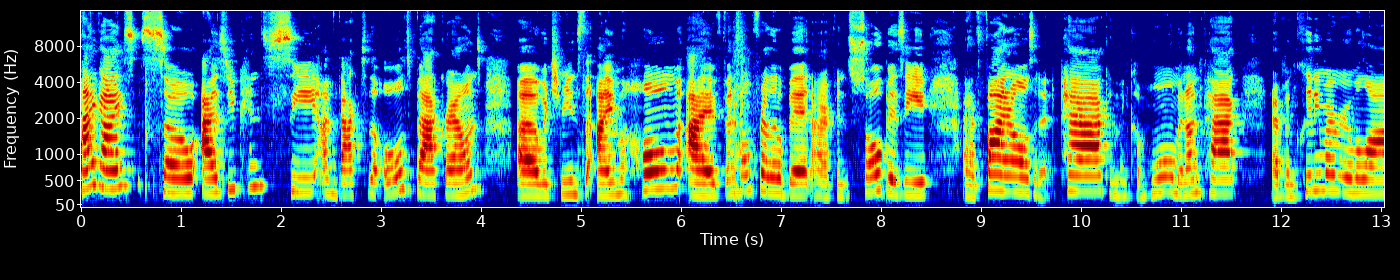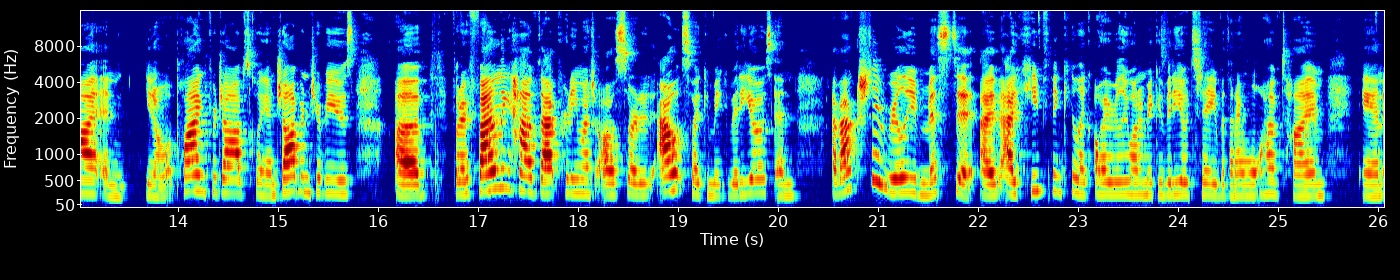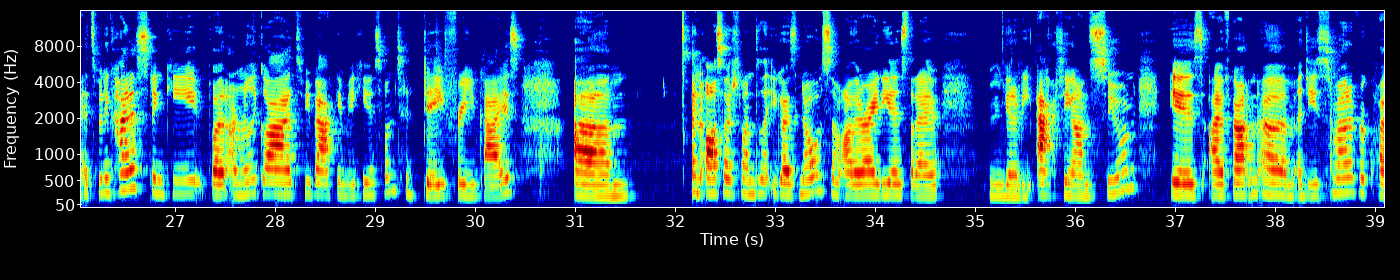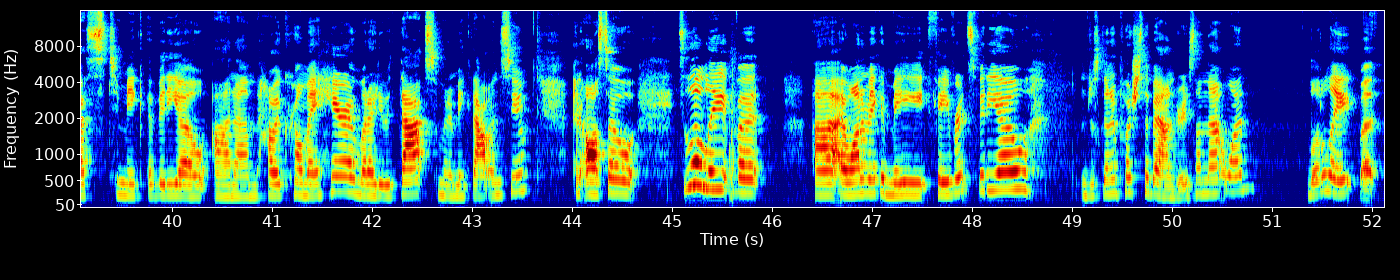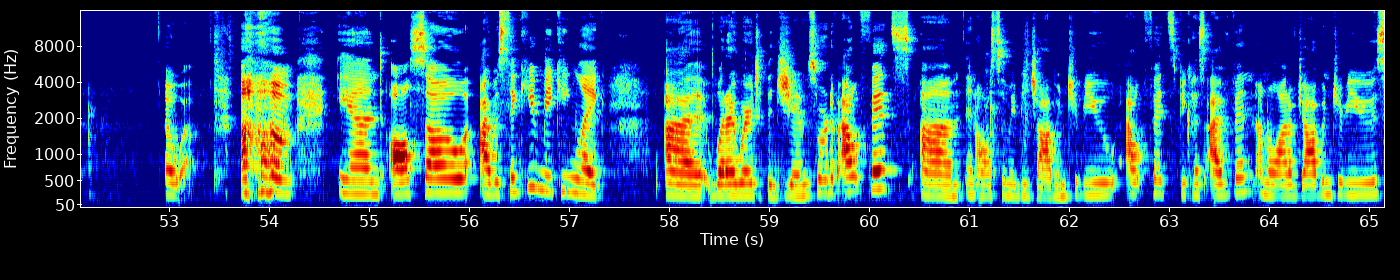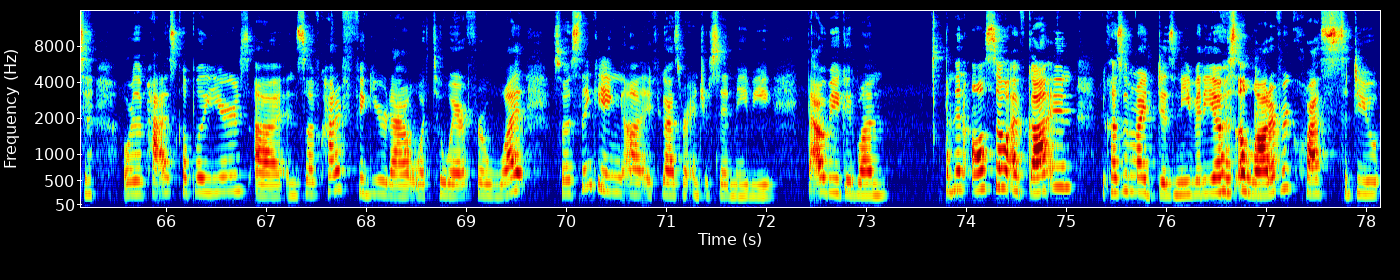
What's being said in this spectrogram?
Hi guys! So as you can see, I'm back to the old background, uh, which means that I'm home. I've been home for a little bit. I've been so busy. I had finals and I had to pack and then come home and unpack. And I've been cleaning my room a lot and, you know, applying for jobs, going on job interviews. Uh, but I finally have that pretty much all sorted out so I can make videos and I've actually really missed it. i I keep thinking like, oh, I really want to make a video today, but then I won't have time and it's been kind of stinky, but I'm really glad to be back and making this one today for you guys. Um, and also I just wanted to let you guys know some other ideas that i am going to be acting on soon is I've gotten um, a decent amount of requests to make a video on um, how I curl my hair and what I do with that, so I'm going to make that one soon. And also, it's a little late, but uh, I want to make a May favorites video. I'm just going to push the boundaries on that one. A little late, but oh well. Um, and also, I was thinking of making like uh, what I wear to the gym sort of outfits um, and also maybe job interview outfits because I've been on a lot of job interviews over the past couple of years uh, and so I've kind of figured out what to wear for what. So I was thinking uh, if you guys were interested maybe that would be a good one. And then also I've gotten, because of my Disney videos, a lot of requests to do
